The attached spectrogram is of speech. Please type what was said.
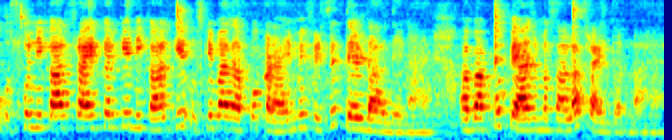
उसको निकाल, फ्राई करके निकाल के उसके बाद आपको कढ़ाई में फिर से तेल डाल देना है। अब आपको प्याज मसाला फ्राई करना है।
